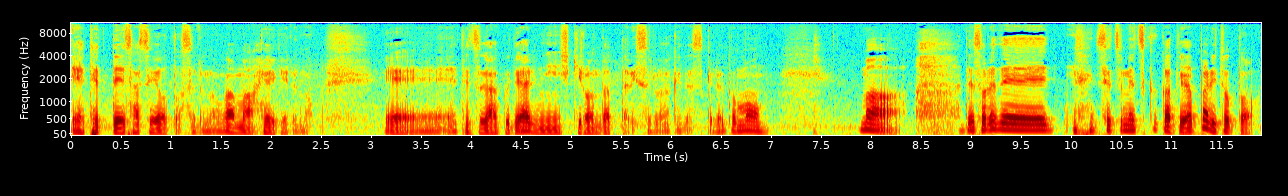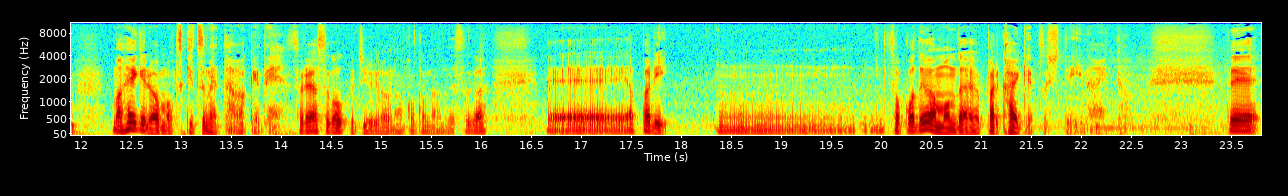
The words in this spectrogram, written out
え徹底させようとするのが、まあ、ヘーゲルの、えー、哲学であり認識論だったりするわけですけれども。まあでそれで 説明つくかとやっぱりちょっと、まあ、ヘーゲルはもう突き詰めたわけでそれはすごく重要なことなんですが、えー、やっぱりうんそこでは問題はやっぱり解決していないと。で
